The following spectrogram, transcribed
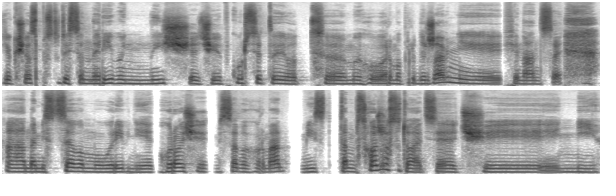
Якщо спуститися на рівень нижче, чи в курсі ти, от е, ми говоримо про державні фінанси, а на місцевому рівні гроші місцевих громад міст там схожа ситуація чи ні?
